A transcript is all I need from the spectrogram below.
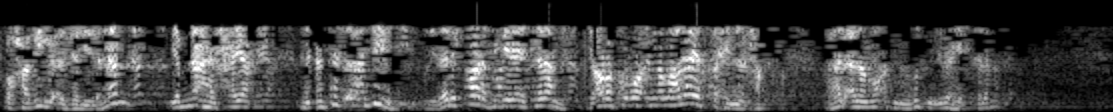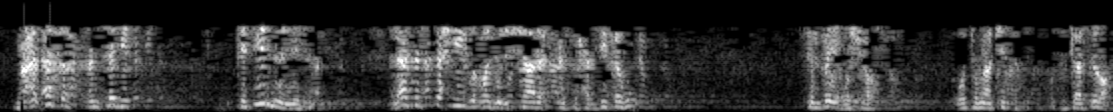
الصحابية الجليلة لم يمنعها الحياء من أن تسأل عن دينه ولذلك قال في بداية كلامه يا رسول الله إن الله لا يستحي من الحق. فهل على امرأة من غسل إذا احتلمت؟ مع الأسف أن تجد كثير من النساء لا تستحي بالرجل الشارع أن تحدثه في البيع والشراء وتماكسه وتكاثره.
